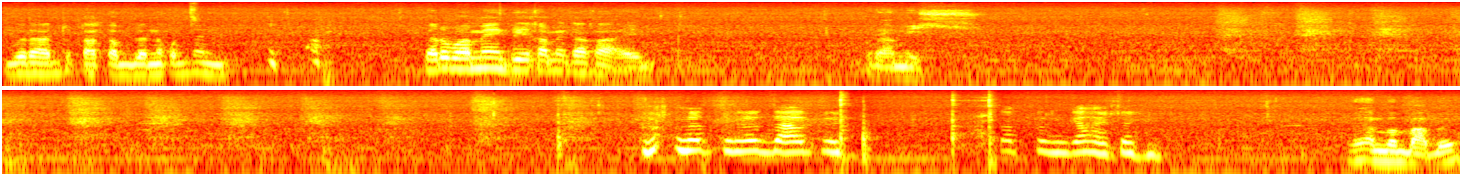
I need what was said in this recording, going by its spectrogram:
sigurado tatablan ako dyan. Pero mami, hindi kami kakain. Promise. Natira dati. Tatlong gasan. Ayan bang baboy?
